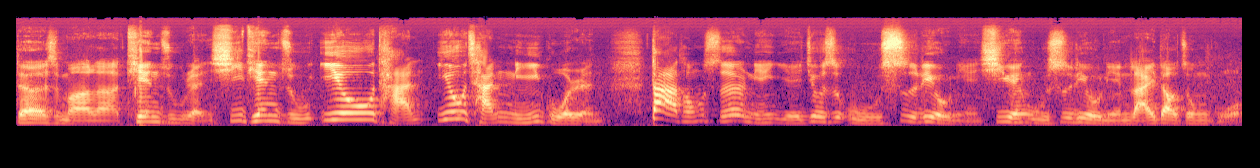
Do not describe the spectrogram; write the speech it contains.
的什么了？天竺人，西天竺幽檀幽禅尼国人，大同十二年，也就是五四六年，西元五四六年来到中国，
